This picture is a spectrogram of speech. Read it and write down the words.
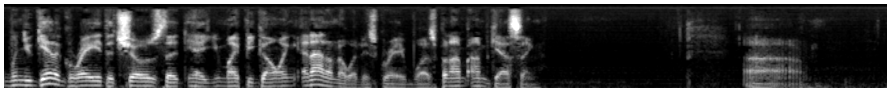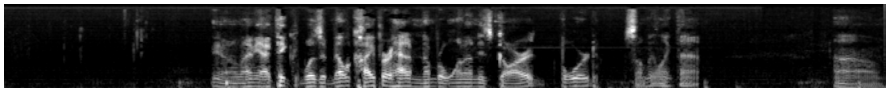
when you get a grade that shows that yeah you might be going, and I don't know what his grade was, but I'm I'm guessing. Uh, you know, I mean, I think was it Mel Kiper had him number one on his guard board, something like that. Um,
